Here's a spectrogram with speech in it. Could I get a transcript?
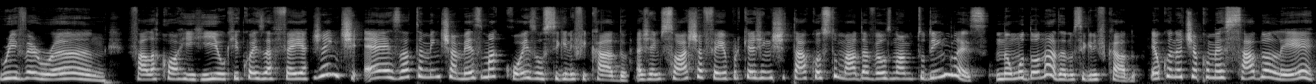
River Run, fala Corre Rio, que coisa feia. Gente, é exatamente a mesma coisa o significado. A gente só acha feio porque a gente tá acostumado a ver os nomes tudo em inglês. Não mudou nada no significado. Eu, quando eu tinha começado a ler,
